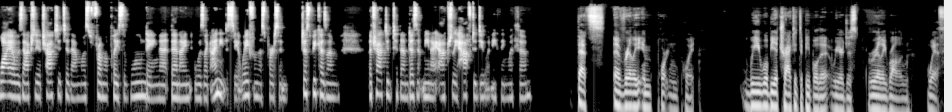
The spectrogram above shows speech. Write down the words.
why I was actually attracted to them was from a place of wounding that then I was like I need to stay away from this person just because I'm attracted to them doesn't mean I actually have to do anything with them. That's a really important point. We will be attracted to people that we are just really wrong with.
